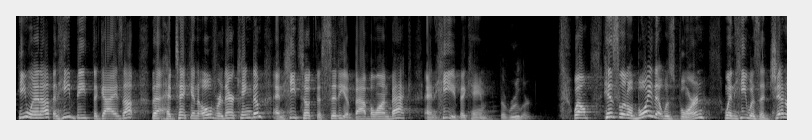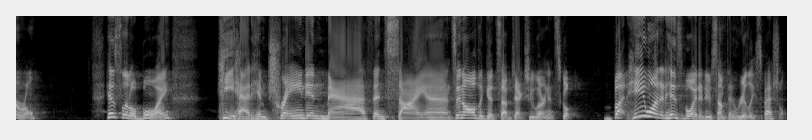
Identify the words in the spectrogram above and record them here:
He went up and he beat the guys up that had taken over their kingdom, and he took the city of Babylon back, and he became the ruler. Well, his little boy that was born when he was a general, his little boy, he had him trained in math and science and all the good subjects you learn in school. But he wanted his boy to do something really special.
